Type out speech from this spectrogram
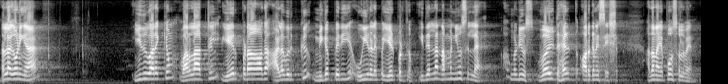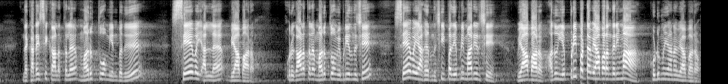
நல்லா கவனிங்க. இதுவரைக்கும் வரலாற்றில் ஏற்படாத அளவிற்கு மிகப்பெரிய உயிரிழப்பை ஏற்படுத்தும். இதெல்லாம் நம்ம நியூஸ் இல்லை. அவங்க நியூஸ் வேர்ல்ட் ஹெல்த் ஆர்கனைசேஷன் அதான் நான் எப்பவும் சொல்லுவேன் இந்த கடைசி காலத்தில் மருத்துவம் என்பது சேவை அல்ல வியாபாரம். ஒரு காலத்தில் மருத்துவம் எப்படி இருந்துச்சு? சேவையாக இருந்துச்சு. இப்போ அது எப்படி மாறிடுச்சு? வியாபாரம். அதுவும் எப்படிப்பட்ட வியாபாரம் தெரியுமா? கொடுமையான வியாபாரம்.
